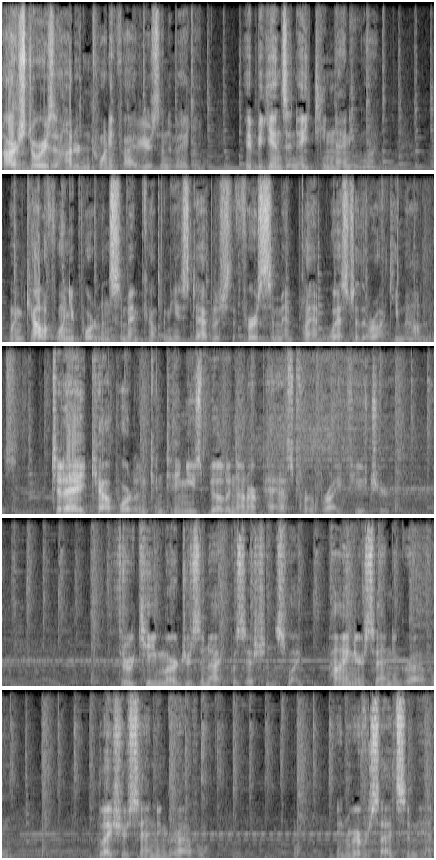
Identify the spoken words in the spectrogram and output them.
Our story is 125 years in the making. It begins in 1891 when California Portland Cement Company established the first cement plant west of the Rocky Mountains. Today, CalPortland continues building on our past for a bright future. Through key mergers and acquisitions like Pioneer Sand and Gravel, Glacier Sand and Gravel, and Riverside Cement,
